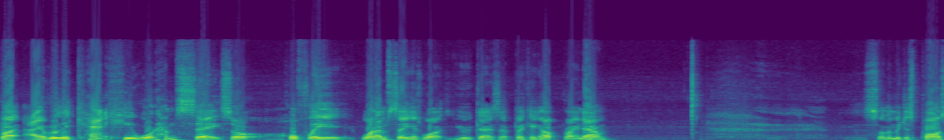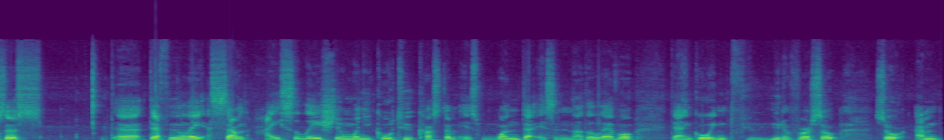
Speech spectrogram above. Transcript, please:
but I really can't hear what I'm saying. So hopefully what I'm saying is what you guys are picking up right now. So let me just pause this uh, definitely sound isolation when you go to custom is one that is another level than going to universal. So I'm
